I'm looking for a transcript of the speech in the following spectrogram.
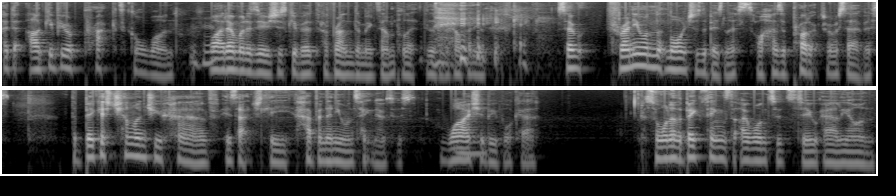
I, will give you a practical one. Mhm. What I don't want to do is just give a, a random example. It doesn't help anyone. okay. So, for anyone that launches a business or has a product or a service, the biggest challenge you have is actually having anyone take notice. Why Mm. should people care? So, one of the big things that I wanted to do early on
